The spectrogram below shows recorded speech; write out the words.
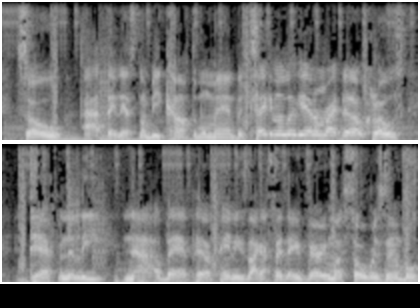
So I think that's gonna be comfortable, man. But taking a look at them right there up close, definitely not a bad pair of pennies. Like I said, they very much so resemble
